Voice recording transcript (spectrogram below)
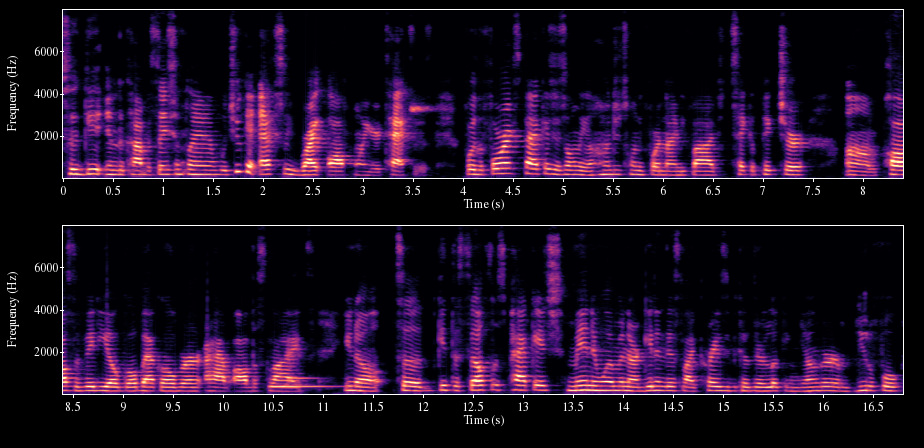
to get in the compensation plan, which you can actually write off on your taxes. For the Forex package, it's only $124.95 to take a picture um, pause the video, go back over. I have all the slides. You know, to get the selfless package, men and women are getting this like crazy because they're looking younger and beautiful,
